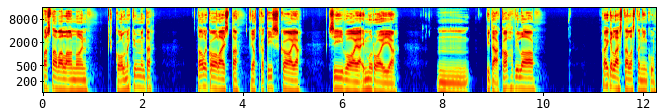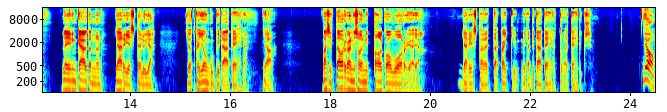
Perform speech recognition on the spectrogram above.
vastaavalla on noin 30 talkoolaista, jotka tiskaa ja siivoaa ja imuroi ja mm, pitää kahvilaa. Kaikenlaista tällaista niin kuin leirin käytännön järjestelyjä, jotka jonkun pitää tehdä. Ja mä sitten organisoin niitä talkoovuoroja ja järjestän, että kaikki mitä pitää tehdä tulee tehdyksi. Joo,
